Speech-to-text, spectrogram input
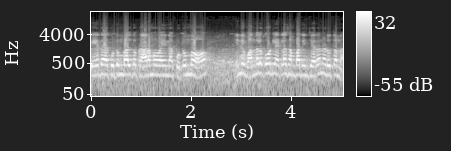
పేద కుటుంబాలతో ప్రారంభమైన కుటుంబం ఇన్ని వందల కోట్లు ఎట్లా సంపాదించారని అడుగుతున్నా.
